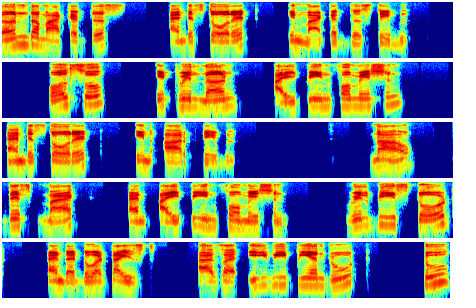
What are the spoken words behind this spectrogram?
learn the MAC address and store it in MAC address table. Also, it will learn IP information and store it in ARP table. Now, this MAC and IP information will be stored and advertised as a EVPN route to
